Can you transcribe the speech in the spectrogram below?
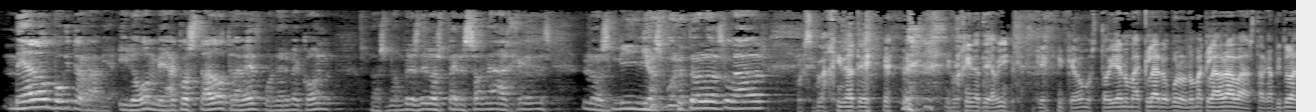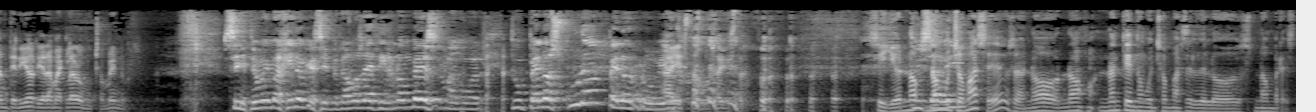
me ha dado un poquito de rabia. Y luego me ha costado otra vez ponerme con los nombres de los personajes, los niños por todos los lados. Pues imagínate, imagínate a mí, que, que, vamos, todavía no me aclaro, bueno, no me aclaraba hasta el capítulo anterior y ahora me aclaro mucho menos. Sí, tú me imagino que si empezamos a decir nombres, vamos, tu pelo oscuro, pelo rubio. Ahí estamos, ahí estamos. Sí, yo no, mucho más, ¿eh? O sea, no, no, no entiendo mucho más el de los nombres.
